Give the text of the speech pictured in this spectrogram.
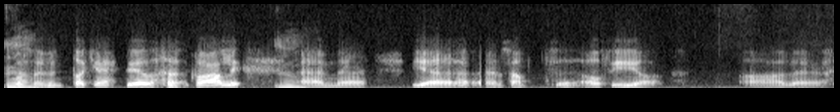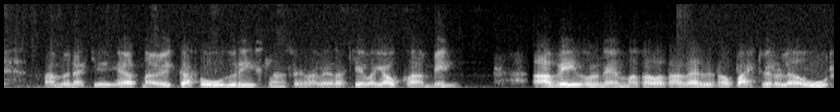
hvort það er hundaketti eða kvali, en, uh, ég, en samt uh, á því að, að uh, það mun ekki hérna, auka fóður í Íslands eða vera að gefa jákvæða minn af veiðunum nema þá að það verður þá bætt verulega úr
